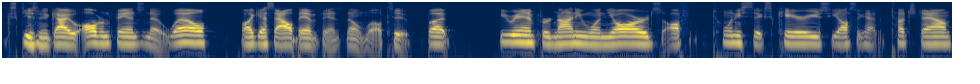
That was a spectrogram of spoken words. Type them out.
excuse me, a guy who Auburn fans know well. Well, I guess Alabama fans know him well too. But he ran for 91 yards off of 26 carries. He also had a touchdown.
